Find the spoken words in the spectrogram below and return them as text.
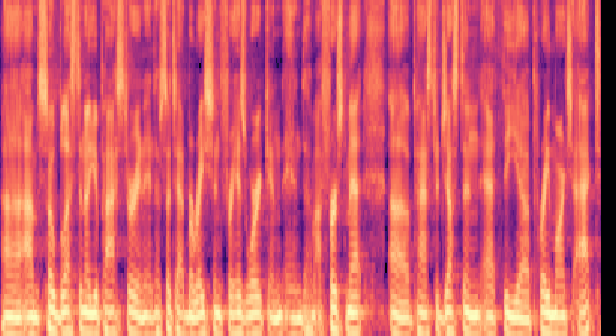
Uh, I'm so blessed to know your pastor and, and, have such admiration for his work. And, and um, I first met uh, Pastor Justin at the uh, Pray March Act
